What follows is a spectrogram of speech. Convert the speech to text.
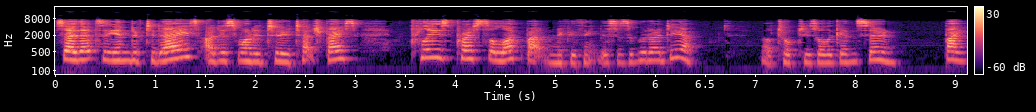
So that's the end of today's. I just wanted to touch base. Please press the like button if you think this is a good idea. I'll talk to you all again soon. Bye.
